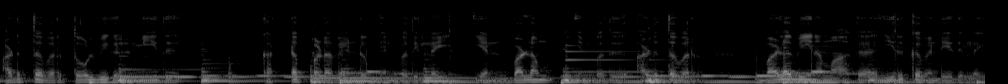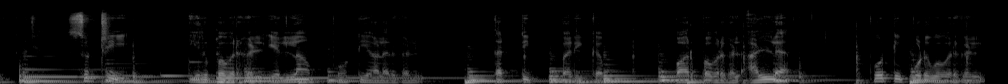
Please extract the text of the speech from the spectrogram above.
அடுத்தவர் தோல்விகள் மீது கட்டப்பட வேண்டும் என்பதில்லை. என் பலம் என்பது அடுத்தவர் பலவீனமாக இருக்க வேண்டியதில்லை. சுற்றி இருப்பவர்கள் எல்லாம் போட்டியாளர்கள் தட்டி பறிக்க பார்ப்பவர்கள் அல்ல போட்டி போடுபவர்கள்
